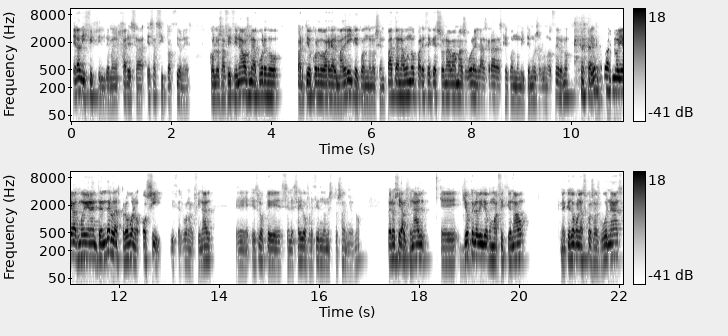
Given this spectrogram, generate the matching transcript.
era difícil de manejar esas situaciones. Con los aficionados me acuerdo partido Córdoba-Real Madrid, que cuando nos empatan a uno parece que sonaba más gol en las gradas que cuando metemos el 1-0, ¿no? no llegas muy bien a entenderlas, pero bueno, o sí, dices, bueno, al final eh, es lo que se les ha ido ofreciendo en estos años, ¿no? Pero sí, al final, eh, yo que lo he vivido como aficionado, me quedo con las cosas buenas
